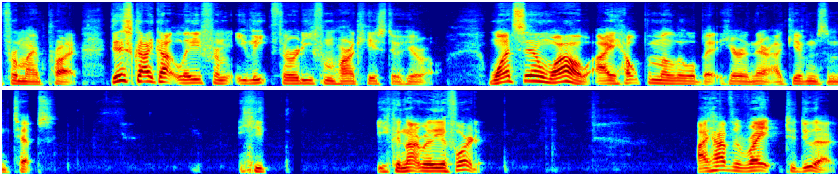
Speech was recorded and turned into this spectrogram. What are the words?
from my product. This guy got laid from Elite 30 from Hard Case to Hero. Once in a while, I help him a little bit here and there. I give him some tips. He he could not really afford it. I have the right to do that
